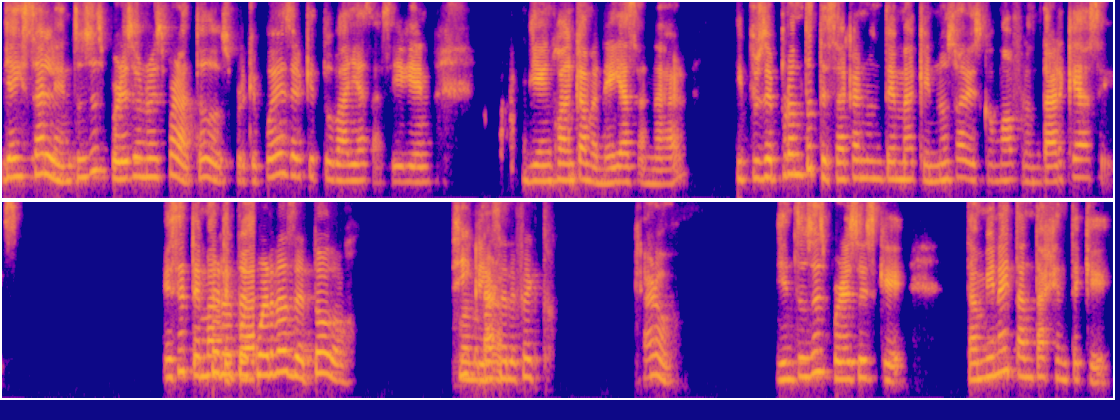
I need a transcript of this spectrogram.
y ahí sale. Entonces, por eso no es para todos, porque puede ser que tú vayas así bien, bien Juan Camanella a sanar y pues de pronto te sacan un tema que no sabes cómo afrontar, ¿qué haces? Ese tema Pero te, acuerdas de todo. Sí, cuando claro. pasa el efecto. Claro. Y entonces por eso es que también hay tanta gente que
